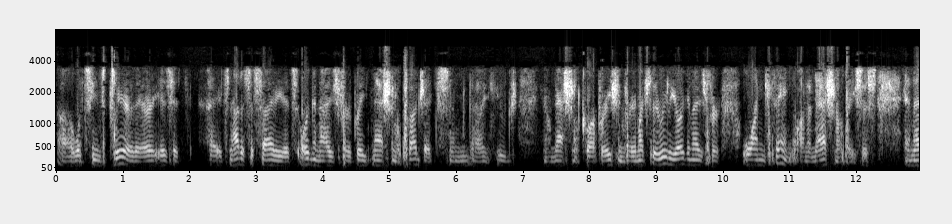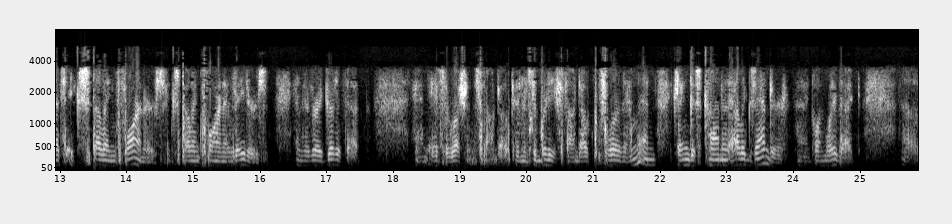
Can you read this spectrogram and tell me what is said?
uh, what seems clear there is that uh, it's not a society that's organized for great national projects and uh, huge you know, national cooperation very much. They're really organized for one thing on a national basis, and that's expelling foreigners, expelling foreign invaders, and they're very good at that and as the Russians found out, and as the British found out before them, and Genghis Khan and Alexander, uh, going way back, uh,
